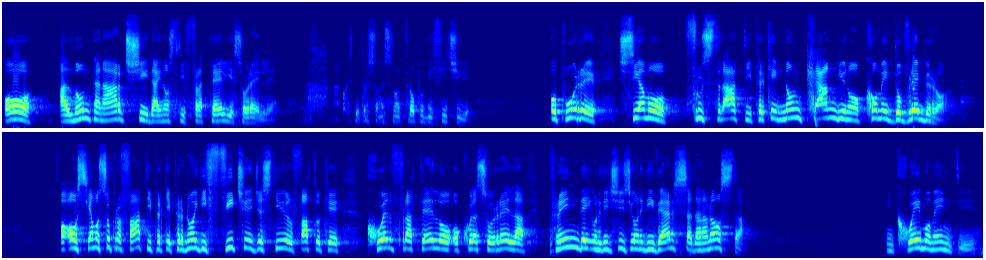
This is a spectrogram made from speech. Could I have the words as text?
o allontanarci dai nostri fratelli e sorelle, ah, ma queste persone sono troppo difficili, oppure siamo frustrati perché non cambiano come dovrebbero, o siamo sopraffatti perché per noi è difficile gestire il fatto che quel fratello o quella sorella prende una decisione diversa dalla nostra. In quei momenti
